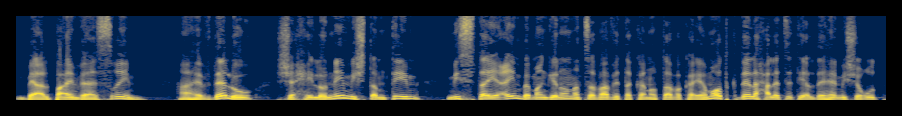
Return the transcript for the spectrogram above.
ב-2020. ההבדל הוא שחילונים משתמטים מסתייעים במנגנון הצבא ותקנותיו הקיימות כדי לחלץ את ילדיהם משירות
